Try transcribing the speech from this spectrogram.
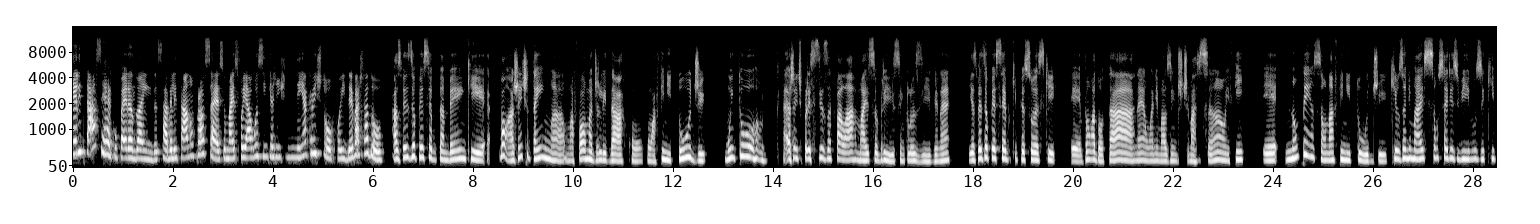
ele tá se recuperando ainda, sabe? Ele tá no processo, mas foi algo assim que a gente nem acreditou, foi devastador. Às vezes eu percebo também que, bom, a gente tem uma, uma forma de lidar com, com a finitude muito. A gente precisa falar mais sobre isso, inclusive, né? E às vezes eu percebo que pessoas que é, vão adotar né, um animalzinho de estimação, enfim, é, não pensam na finitude, que os animais são seres vivos e que,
